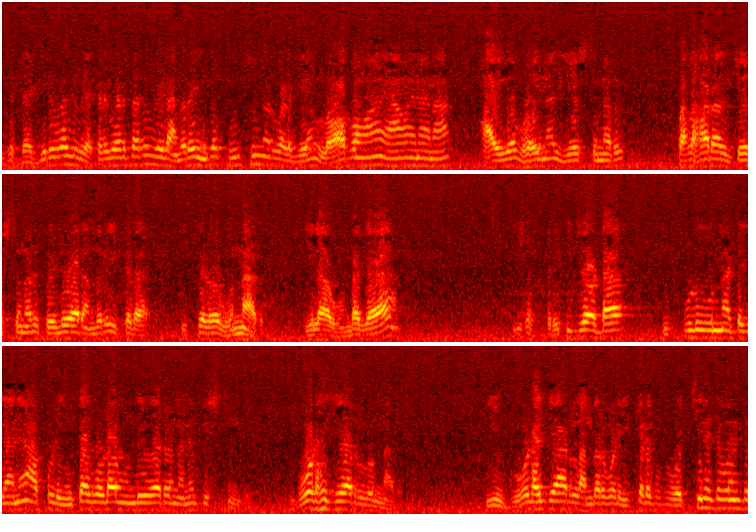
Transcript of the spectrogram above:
ఇక దగ్గర వాళ్ళు ఎక్కడ పెడతారు? వీళ్ళందరూ ఇంకా కూర్చున్నారు. వాళ్ళకి ఏం లోపమా ఏమైనా హాయిగా భోజనాలు చేస్తున్నారు. పలహారాలు చేస్తున్నారు. పెళ్ళి వారందరూ ఇక్కడ ఇక్కడ ఉన్నారు. ఇలా ఉండగా ఇక ప్రతి చోట ఇప్పుడు ఉన్నట్టుగానే అప్పుడు ఇంకా కూడా ఉండేవారు అని అనిపిస్తుంది. గూఢచారులు ఉన్నారు. ఈ గూఢచారులు అందరూ కూడా ఇక్కడకు వచ్చినటువంటి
